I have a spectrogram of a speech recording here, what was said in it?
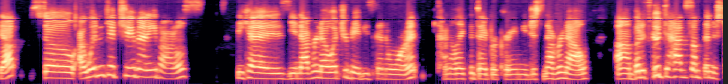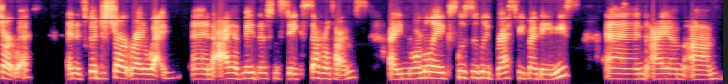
Yep. So I wouldn't get too many bottles because you never know what your baby's going to want. Kind of like the diaper cream, you just never know. Um, but it's good to have something to start with, and it's good to start right away. And I have made this mistake several times. I normally exclusively breastfeed my babies. And I am um,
